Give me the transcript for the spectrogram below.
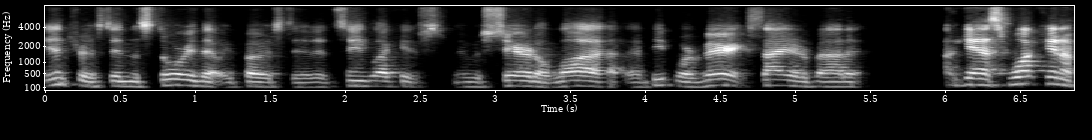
interest in the story that we posted. It seems like it's it was shared a lot, and people are very excited about it. I guess what can a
